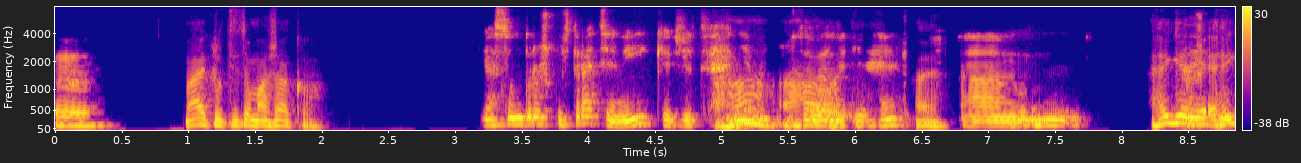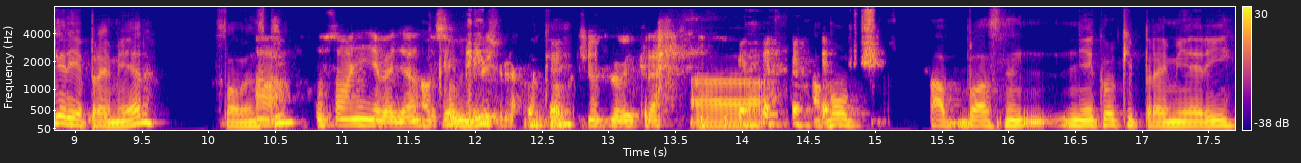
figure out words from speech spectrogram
Mm. Michael, ty to máš ako? Ja som trošku stratený, keďže to neviem, čo sa veľmi deje. Um, Heger, je, Heger je premiér, slovenský. Á, to som ani nevedel, okay, to som prvýkrát. Okay. prvýkrát. A, a, bol, a vlastne niekoľký premiéry,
